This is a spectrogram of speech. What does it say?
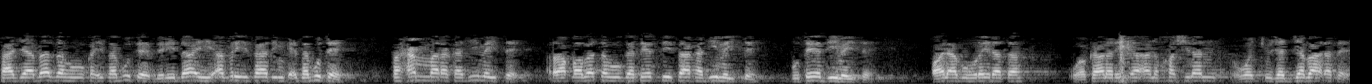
فجابزه كيف بوته بردائه أفري إساد كيف بوته فحمر كديميته رقبته قتيت سا كديميته بوته ديميته قال أبو هريرة وكان رداء خشنا وججبارته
